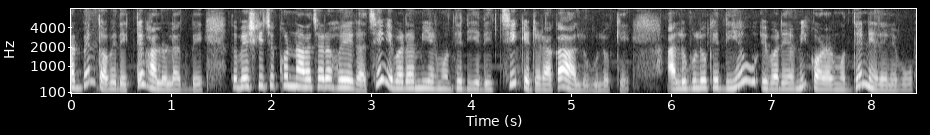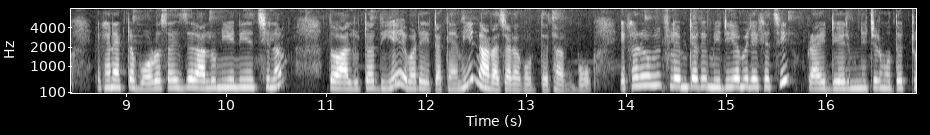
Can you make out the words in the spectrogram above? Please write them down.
কাটবেন তবে দেখতে ভালো লাগবে। তো বেশ কিছুক্ষণ নাড়াচাড়া হয়ে গেছে, এবারে আমি এর মধ্যে দিয়ে দিচ্ছি কেটে রাখা আলুগুলোকে। আলুগুলোকে দিয়েও এবারে আমি কড়ার মধ্যে নেড়ে নেব। এখানে একটা বড় সাইজের আলু নিয়ে নিয়েছিলাম। তো আলুটা দিয়ে এবারে এটাকে আমি নাড়াচাড়া করতে থাকব। এখানেও আমি ফ্লেমটাকে মিডিয়ামে রেখেছি, প্রায় দেড় মিনিটের মতো একটু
